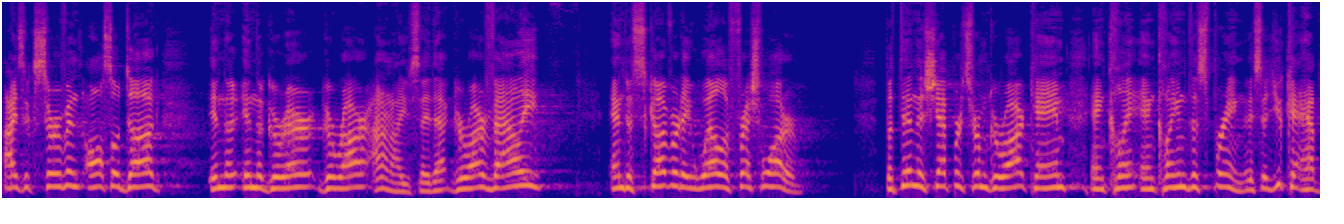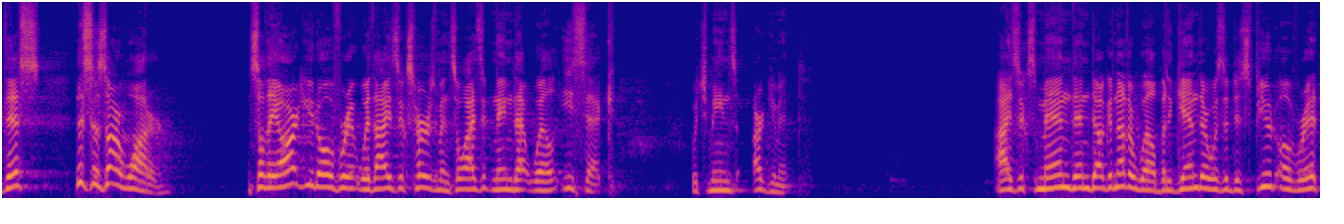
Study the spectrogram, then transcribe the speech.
Isaac's servant also dug in the, in the Gerar, Gerar, I don't know how you say that, Gerar Valley, and discovered a well of fresh water. But then the shepherds from Gerar came and, and claimed the spring. They said, You can't have this. This is our water. And so they argued over it with Isaac's herdsmen. So Isaac named that well Esek, which means argument. Isaac's men then dug another well, but again there was a dispute over it.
